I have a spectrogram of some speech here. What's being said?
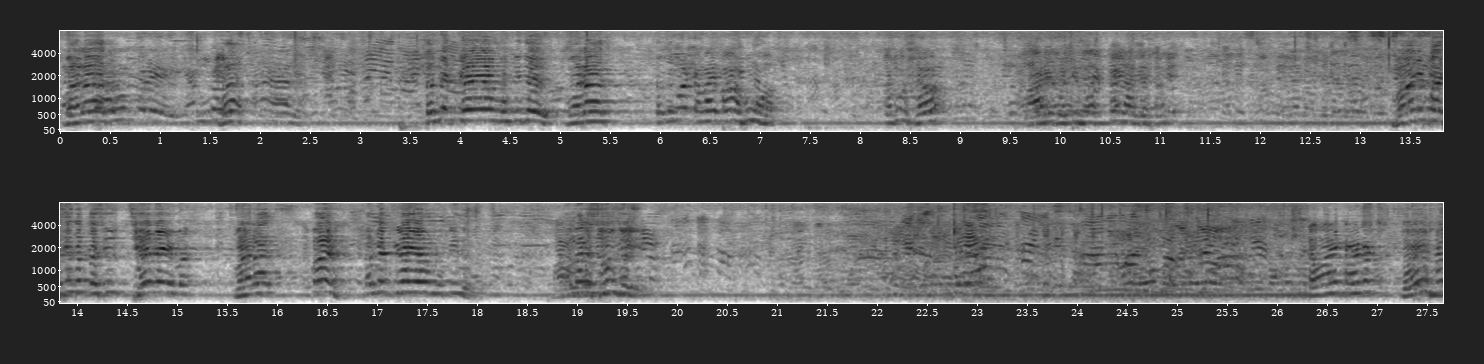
મહારાજ તમે ક્યાં મૂકી દો મહારાજ. તમે તમારી પાસે હું હ? કશું છે? મારી પછી મસ્ત લાગે છે. મારી પાસે તો કશું છે નહીં મારા પણ તમે ક્યાં એમ મૂકી દો? અમારે શું જોઈએ? તમારી પાસે બહુ છે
